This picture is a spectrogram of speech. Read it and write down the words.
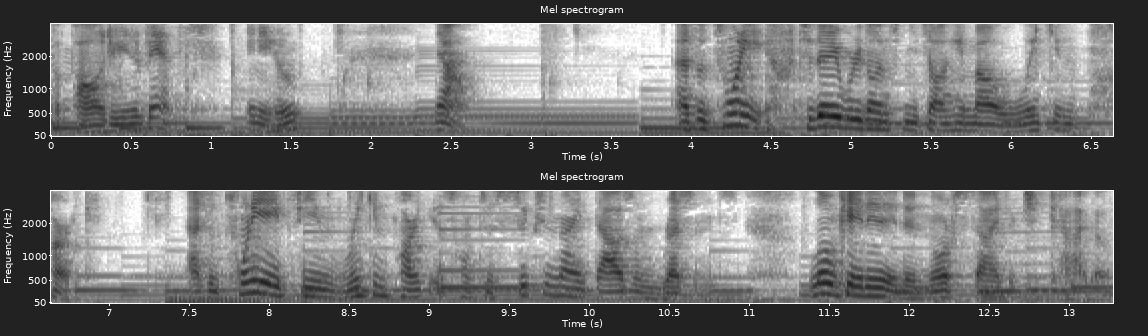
apology in advance. Anywho, now, as of 20, today we're going to be talking about Lincoln Park. As of 2018, Lincoln Park is home to 69,000 residents, located in the north side of Chicago.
